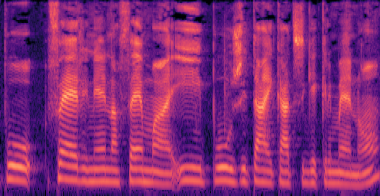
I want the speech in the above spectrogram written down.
που φέρει ένα θέμα ή που ζητάει κάτι συγκεκριμένο.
